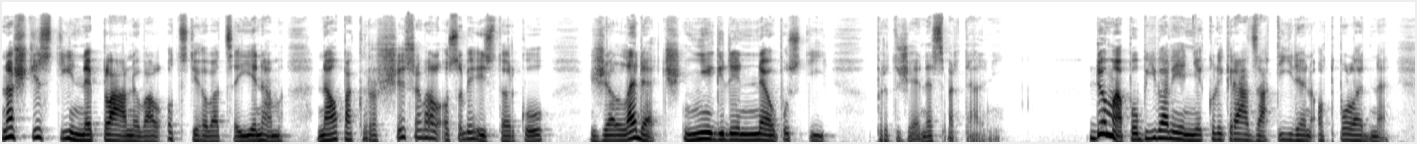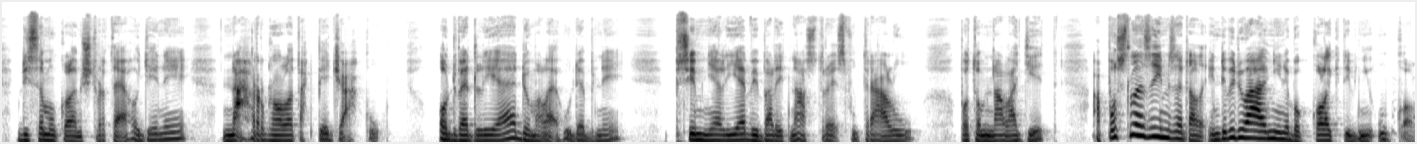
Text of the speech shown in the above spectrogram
Naštěstí neplánoval odstěhovat se jinam, naopak rozšiřoval o sobě historku, že ledač nikdy neopustí, protože je nesmrtelný. Doma pobýval jen několikrát za týden odpoledne, kdy se mu kolem čtvrté hodiny nahrnulo tak pět žáků. Odvedl je do malé hudebny, přiměl je vybalit nástroje z futrálů, potom naladit a posléze jim zadal individuální nebo kolektivní úkol.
